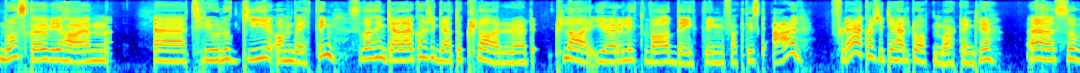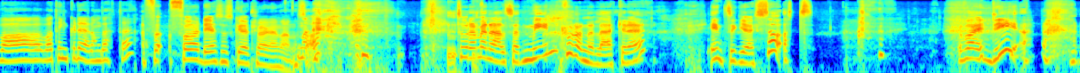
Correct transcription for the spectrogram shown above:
Nå skal jo vi ha en eh, triologi om dating, så da tenker jeg det er kanskje greit å klargjøre, klargjøre litt hva dating faktisk er. For det er kanskje ikke helt åpenbart, egentlig. Eh, så hva, hva tenker dere om dette? For, för det så skulle jeg klare en annen sak. Tora mener altså at min koronalekere inte tycker jeg er søt. Hva er det?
